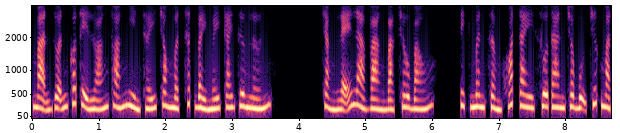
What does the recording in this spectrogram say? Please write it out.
Mạn Duẫn có thể loáng thoáng nhìn thấy trong mật thất bầy mấy cái dương lớn. Chẳng lẽ là vàng bạc châu báu? Tịch Mân sầm khoát tay xua tan cho bụi trước mặt,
